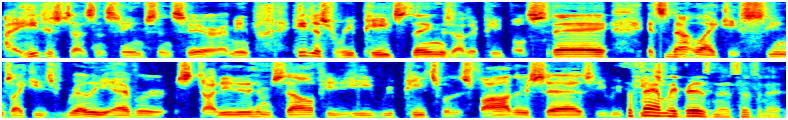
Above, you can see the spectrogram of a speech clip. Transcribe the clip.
I, he just doesn't seem sincere. I mean, he just repeats things other people say. It's not like he seems like he's really ever studied it himself. He, he repeats what his father says. He repeats it's a family what, business, isn't it?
